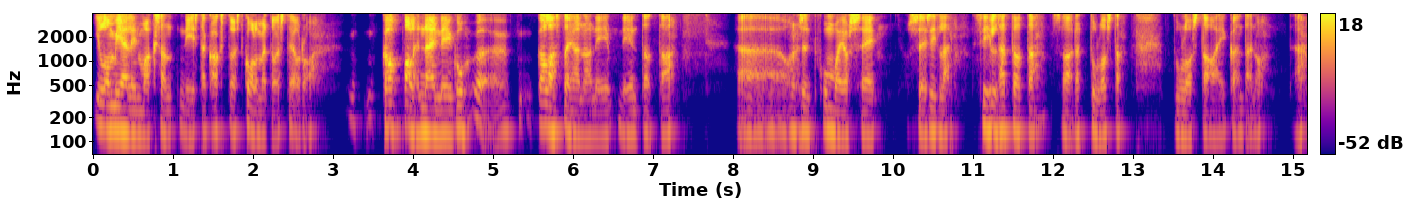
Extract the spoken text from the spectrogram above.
ilomielin maksan niistä 12-13 euroa kappale näin niin kuin, kalastajana, niin, niin tota, on se nyt kumma, jos ei, jos ei sillä, sillä tota, saada tulosta, tulosta aikaan. Tai no, tämä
